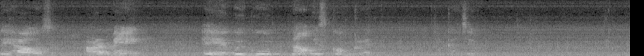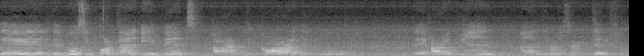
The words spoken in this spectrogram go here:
the house are made uh, with wood. Now it's concrete. You can see. The, the most important events are the car, the book, the airplane, and the telephone.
